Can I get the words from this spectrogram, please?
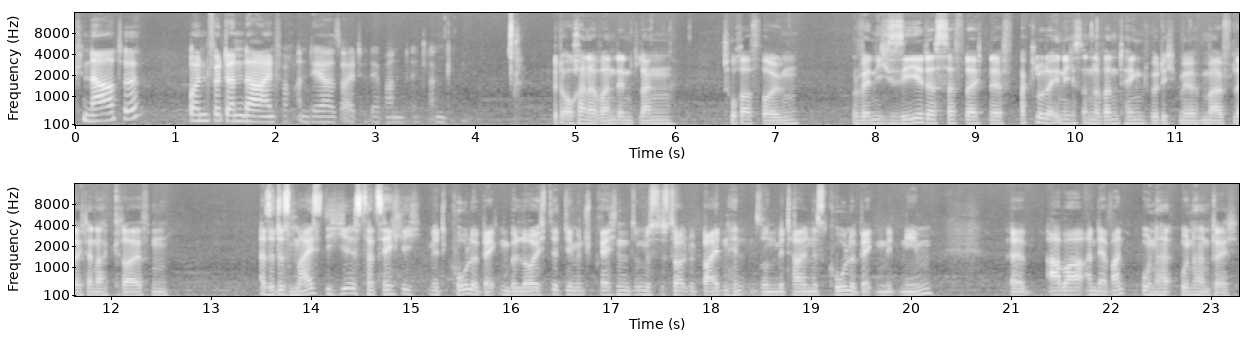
knarrte und würde dann da einfach an der Seite der Wand entlang gehen. Wird auch an der Wand entlang Tora folgen. Und wenn ich sehe, dass da vielleicht eine Fackel oder ähnliches an der Wand hängt, würde ich mir mal vielleicht danach greifen. Also das meiste hier ist tatsächlich mit Kohlebecken beleuchtet. Dementsprechend müsstest du halt mit beiden Händen so ein metallenes Kohlebecken mitnehmen. Äh, aber an der Wand Unha unhandlich.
